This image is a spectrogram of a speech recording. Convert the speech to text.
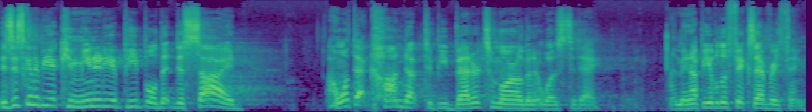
is this going to be a community of people that decide, I want that conduct to be better tomorrow than it was today? I may not be able to fix everything.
